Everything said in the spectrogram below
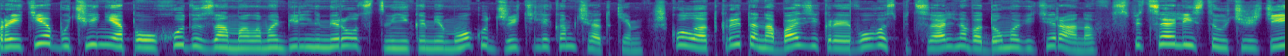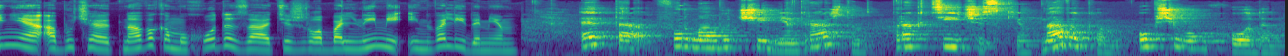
Пройти обучение по уходу за маломобильными родственниками могут жители Камчатки. Школа открыта на базе Краевого специального дома ветеранов. Специалисты учреждения обучают навыкам ухода за тяжелобольными инвалидами. Это форма обучения граждан практическим навыкам общего ухода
